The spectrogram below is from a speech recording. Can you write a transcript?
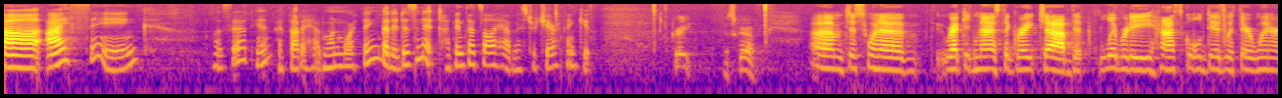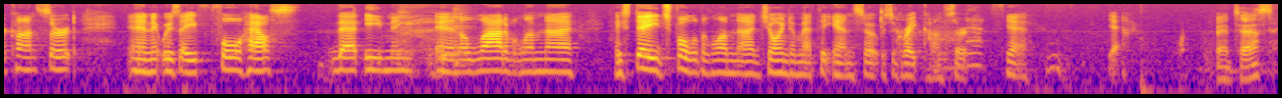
Uh, I think, was that it? I thought I had one more thing, but it isn't it. I think that's all I have, Mr. Chair. Thank you. Great. Ms. Grove? Um, Just want to recognize the great job that Liberty High School did with their winter concert, and it was a full house that evening, and a lot of alumni, a stage full of alumni joined them at the end, so it was a great concert. That's- Yeah, yeah. Fantastic.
